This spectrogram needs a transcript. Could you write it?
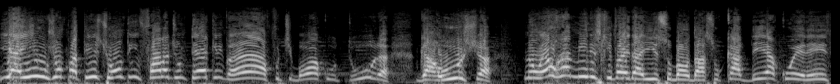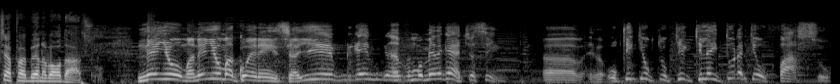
E aí o João Patrício ontem fala de um técnico, ah, futebol, cultura, gaúcha. Não é o Ramires que vai dar isso, Baldaço. Cadê a coerência, Fabiano Baldaço? Nenhuma, nenhuma coerência. E, Meneghete, assim, ah, o que, que, o que, que leitura que eu faço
